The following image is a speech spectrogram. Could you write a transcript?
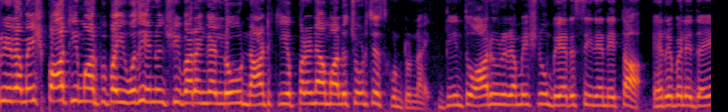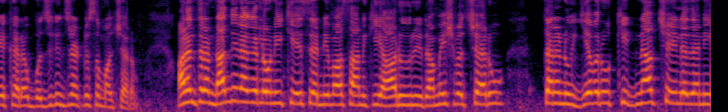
ఆరూరి రమేష్ పార్టీ మార్పుపై ఉదయం నుంచి వరంగల్లో నాటకీయ పరిణామాలు చోటు చేసుకుంటున్నాయి. దీంతో ఆరూరి రమేష్ను బీఆర్ఎస్ సీనియర్ నేత ఎర్రబెల్లి దయాకర్ బుజ్జగించినట్లు సమాచారం. అనంతరం నందినగర్లోని కేసీఆర్ నివాసానికి ఆరూరి రమేష్ వచ్చారు. తనను ఎవరూ కిడ్నాప్ చేయలేదని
